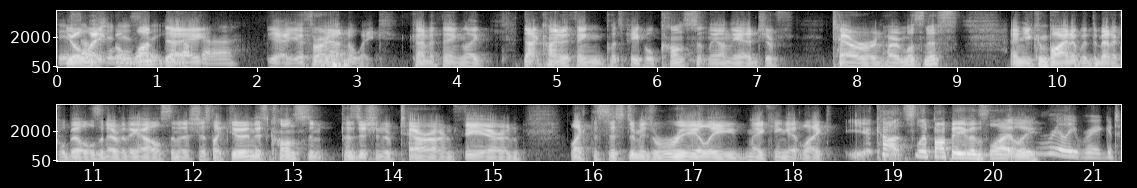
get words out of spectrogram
The You're late for one that you're day. gonna- Yeah, you're thrown out in a week, kind of thing. Like that kind of thing puts people constantly on the edge of terror and homelessness. And you combine it with the medical bills and everything else, and it's just like you're in this constant position of terror and fear, and like the system is really making it like you can't slip up even slightly. Really rigged.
